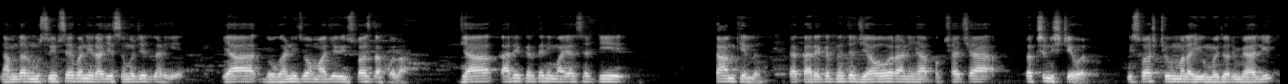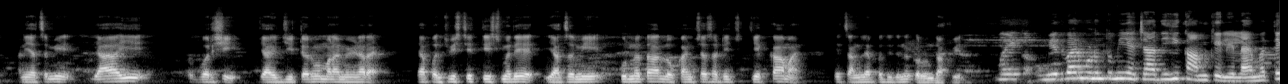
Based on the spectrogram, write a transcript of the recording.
नामदार मुश्रीफ साहेब आणि राजे समरजित घाडगे या दोघांनी जो माझ्या विश्वास दाखवला ज्या कार्यकर्त्यांनी माझ्यासाठी काम केलं त्या कार्यकर्त्यांच्या जीवावर आणि ह्या पक्षाच्या पक्षनिष्ठेवर विश्वास ठेवून मला ही उमेदवारी मिळाली आणि याचं मी याही वर्षी ज्या जी टर्म मला मिळणार आहे त्या पंचवीस ते तीसमध्ये याचं मी पूर्णतः लोकांच्यासाठी जे काम आहे ते चांगल्या पद्धतीने करून दाखवेल. मग एक उमेदवार म्हणून तुम्ही याच्या आधीही काम केलेलं आहे. मग ते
